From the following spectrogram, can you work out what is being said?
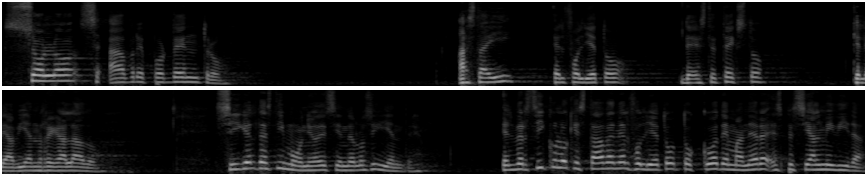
Solo se abre por dentro. Hasta ahí el folleto de este texto que le habían regalado. Sigue el testimonio diciendo lo siguiente. El versículo que estaba en el folleto tocó de manera especial mi vida.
